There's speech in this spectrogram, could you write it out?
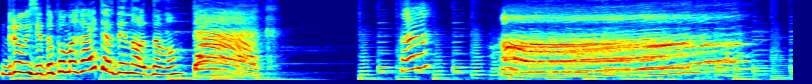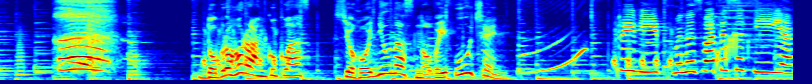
Друзі, допомагайте один одному. Так. Доброго ранку, клас! Сьогодні у нас новий учень. Привіт, мене звати Софія.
